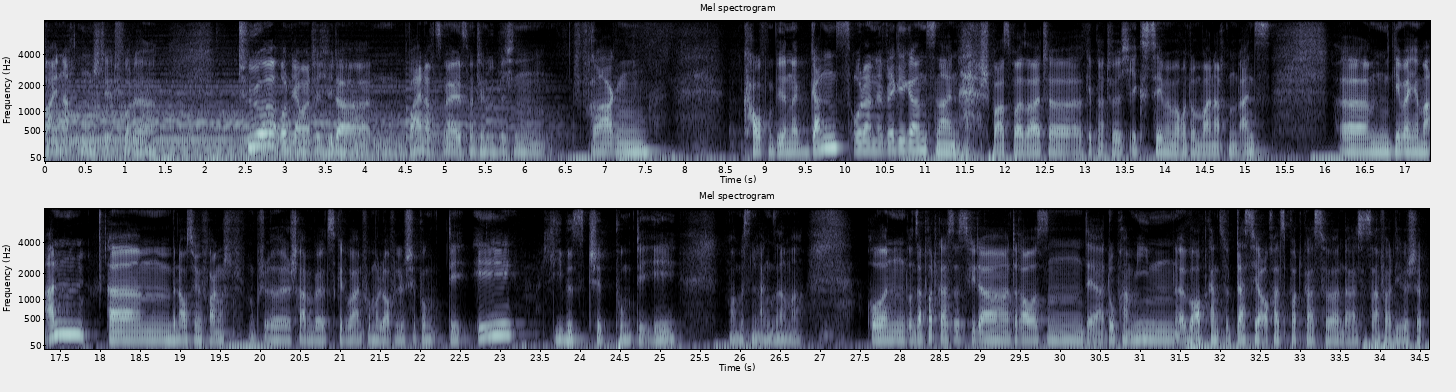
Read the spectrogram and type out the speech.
Weihnachten steht vor der Tür und wir haben natürlich wieder Weihnachtsmails mit den üblichen Fragen. Kaufen wir eine Gans oder eine Veggie-Gans? Nein, Spaß beiseite. Es gibt natürlich x Themen immer rund um Weihnachten und eins ähm, gehen wir hier mal an. Ähm, wenn du auch solche Fragen sch äh, schreiben willst, geht über ein Formular auf liebeschip.de liebeschip.de Mal ein bisschen langsamer. Und unser Podcast ist wieder draußen, der Dopamin, äh, überhaupt kannst du das hier auch als Podcast hören, da ist es einfach Liebeschip.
